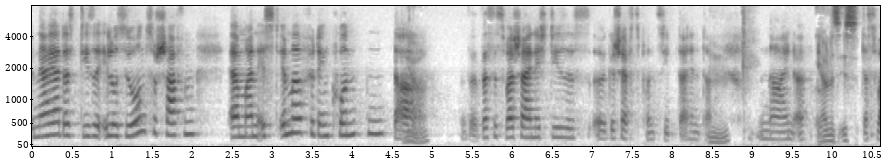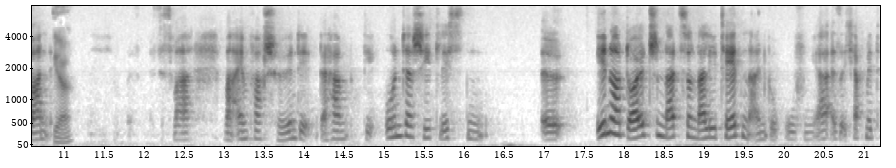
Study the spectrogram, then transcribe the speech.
naja, dass diese Illusion zu schaffen, äh, man ist immer für den Kunden da. Das ist wahrscheinlich dieses äh, Geschäftsprinzip dahinter. Nein, äh, Mhm. Ja, und es ist, das waren ja, das war, war einfach schön. Die, da haben die unterschiedlichsten äh, innerdeutschen Nationalitäten angerufen. Ja, also ich habe mit,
